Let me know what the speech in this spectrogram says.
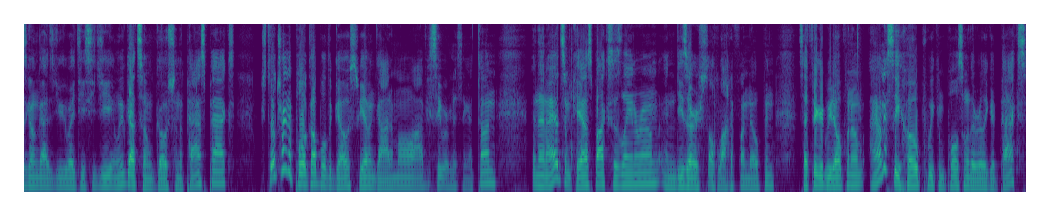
How's it going, guys? Yugi TCG, and we've got some Ghosts from the Past packs. We're still trying to pull a couple of the Ghosts. We haven't got them all. Obviously, we're missing a ton. And then I had some Chaos boxes laying around, and these are a lot of fun to open. So I figured we'd open them. I honestly hope we can pull some of the really good packs.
